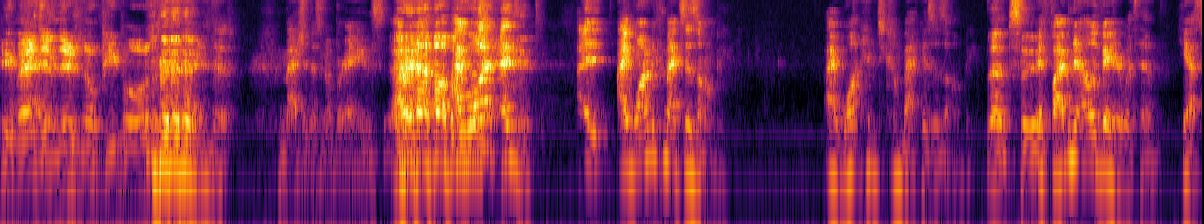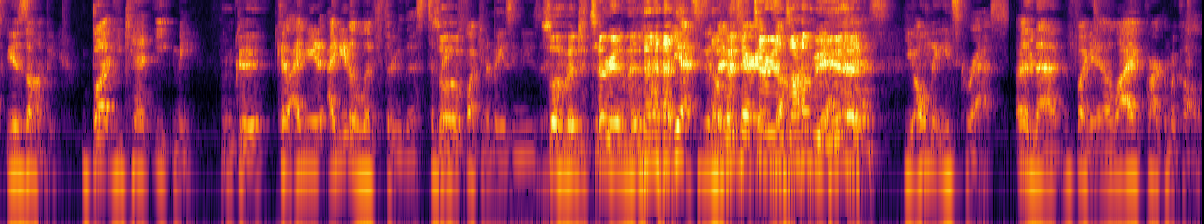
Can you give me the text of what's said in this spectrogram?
Imagine there's no people. imagine, the- imagine there's no brains. I, Oh, I want, I, I, I want him to come back as a zombie. I want him to come back as a zombie. That's it. If I'm in an elevator with him, he has to be a zombie, but he can't eat me Okay. because I need, I need to live through this to So- make fucking amazing music. So a vegetarian then. yes, he's a, a vegetarian, vegetarian zombie, Yes, yeah. yes. He only eats grass. Other than that, fucking alive Parker McCollum.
